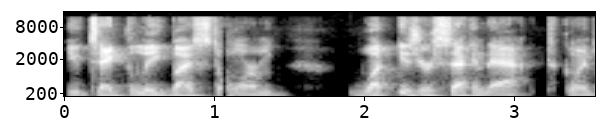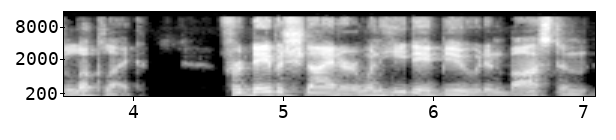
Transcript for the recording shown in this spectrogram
you take the league by storm. What is your second act going to look like? For Davis Schneider, when he debuted in Boston,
